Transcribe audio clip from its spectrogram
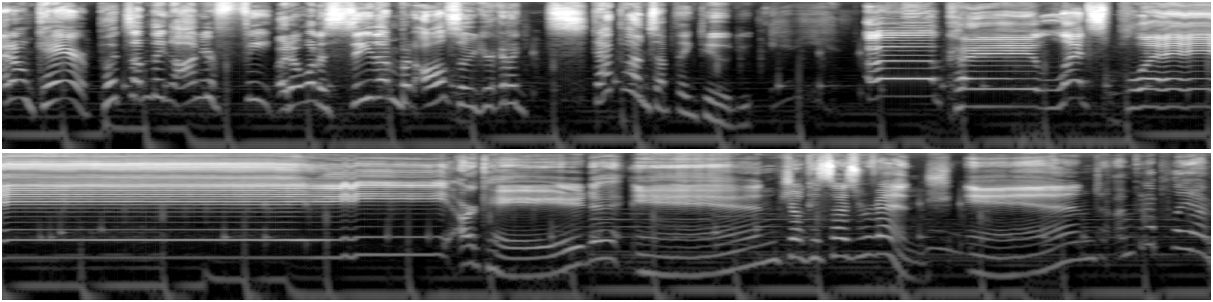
I don't care. Put something on your feet. I don't want to see them, but also you're gonna step on something, dude. You idiot. Okay, let's play arcade and Junkenstein's Revenge. And I'm gonna play on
